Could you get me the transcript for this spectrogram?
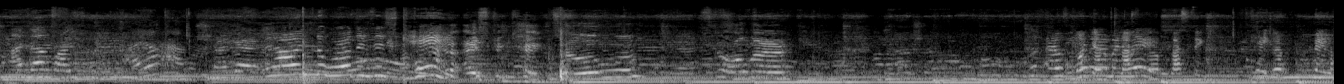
And how in the world is this cake? The ice cream cake too. Go over. Có cho plastic, plastic. Cake ở đây là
